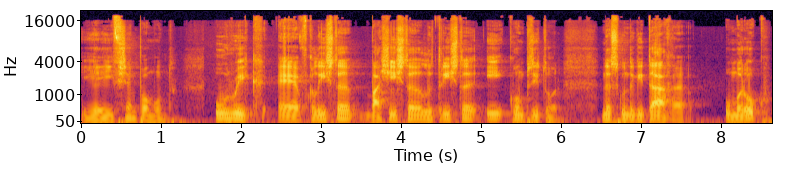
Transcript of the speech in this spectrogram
e aí fechei-me para o mundo. O Rick é vocalista, baixista, letrista e compositor. Na segunda guitarra, o Maroco,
